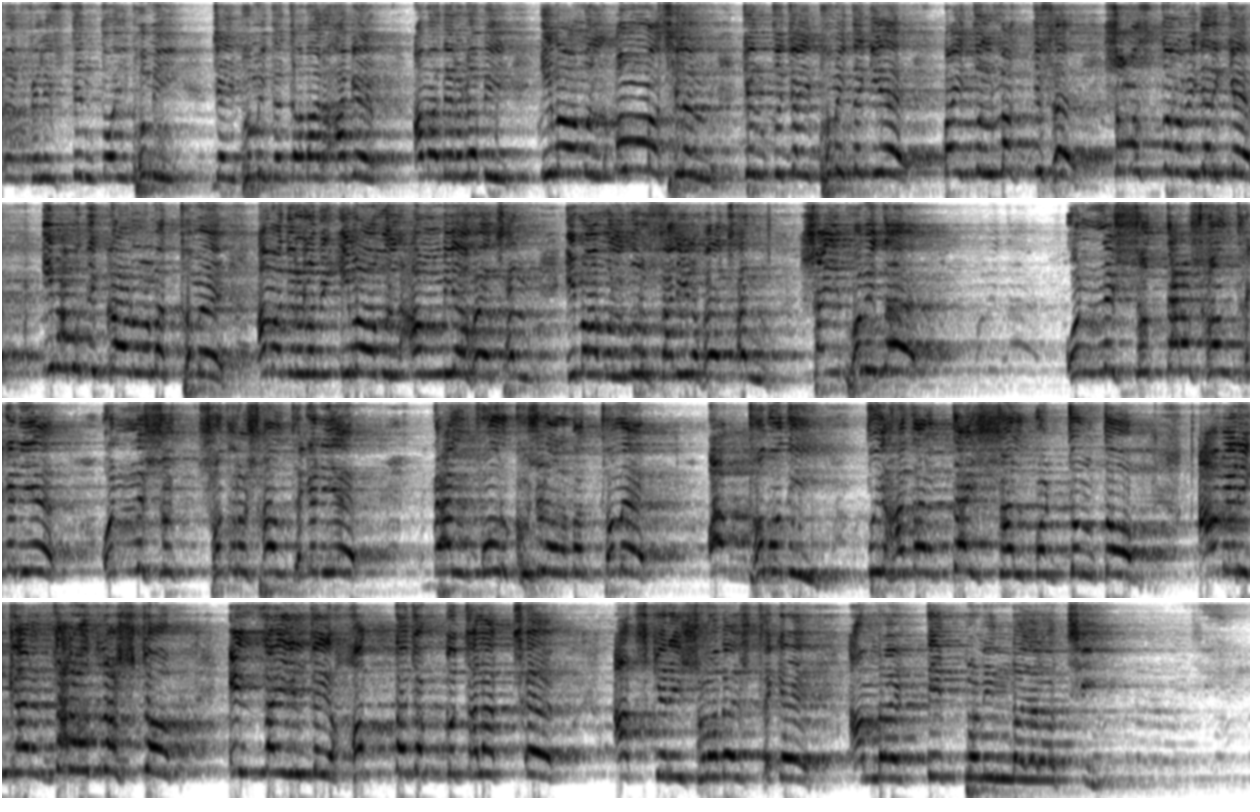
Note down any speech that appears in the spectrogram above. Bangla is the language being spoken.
আরে ফিলিস্তিন তো ওই ভূমি, যেই ভূমিতে যাবার আগে আমাদের নবী ইমামুল উম্মা ছিলেন, কিন্তু যেই ভূমিতে গিয়ে বাইতুল মাকদিসে সমস্ত নবীদেরকে ইমামতি করানোর মাধ্যমে আমাদের নবী ইমামুল আম্বিয়া হয়েছেন, ইমামুল মুরসালিন হয়েছেন, সেই ভূমিতে উনিশশো তেরো সাল থেকে নিয়ে, উনিশশো সতেরো সাল থেকে নিয়ে ব্যালফোর ঘোষণার মাধ্যমে অর্ধবধি দুই হাজার তেইশ সাল পর্যন্ত আমেরিকার জারদ রাষ্ট্র ইসরায়েল যে হত্যাযজ্ঞ চালাচ্ছে। আজকের এই সমাবেশ থেকে আমরা তীব্র নিন্দা জানাচ্ছি।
